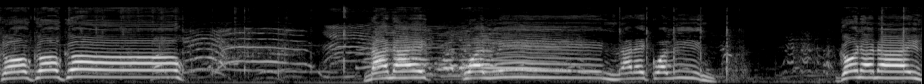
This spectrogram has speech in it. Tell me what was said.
Go, go, go! Nanay Kwaling! Nanay Kwaling! Go, Nanay!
